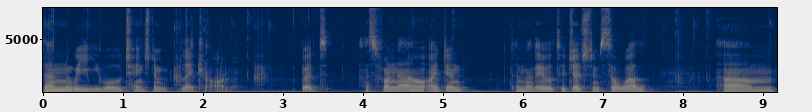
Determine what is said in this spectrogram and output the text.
then we will change them later on. But as for now I don't I'm not able to judge them so well um,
